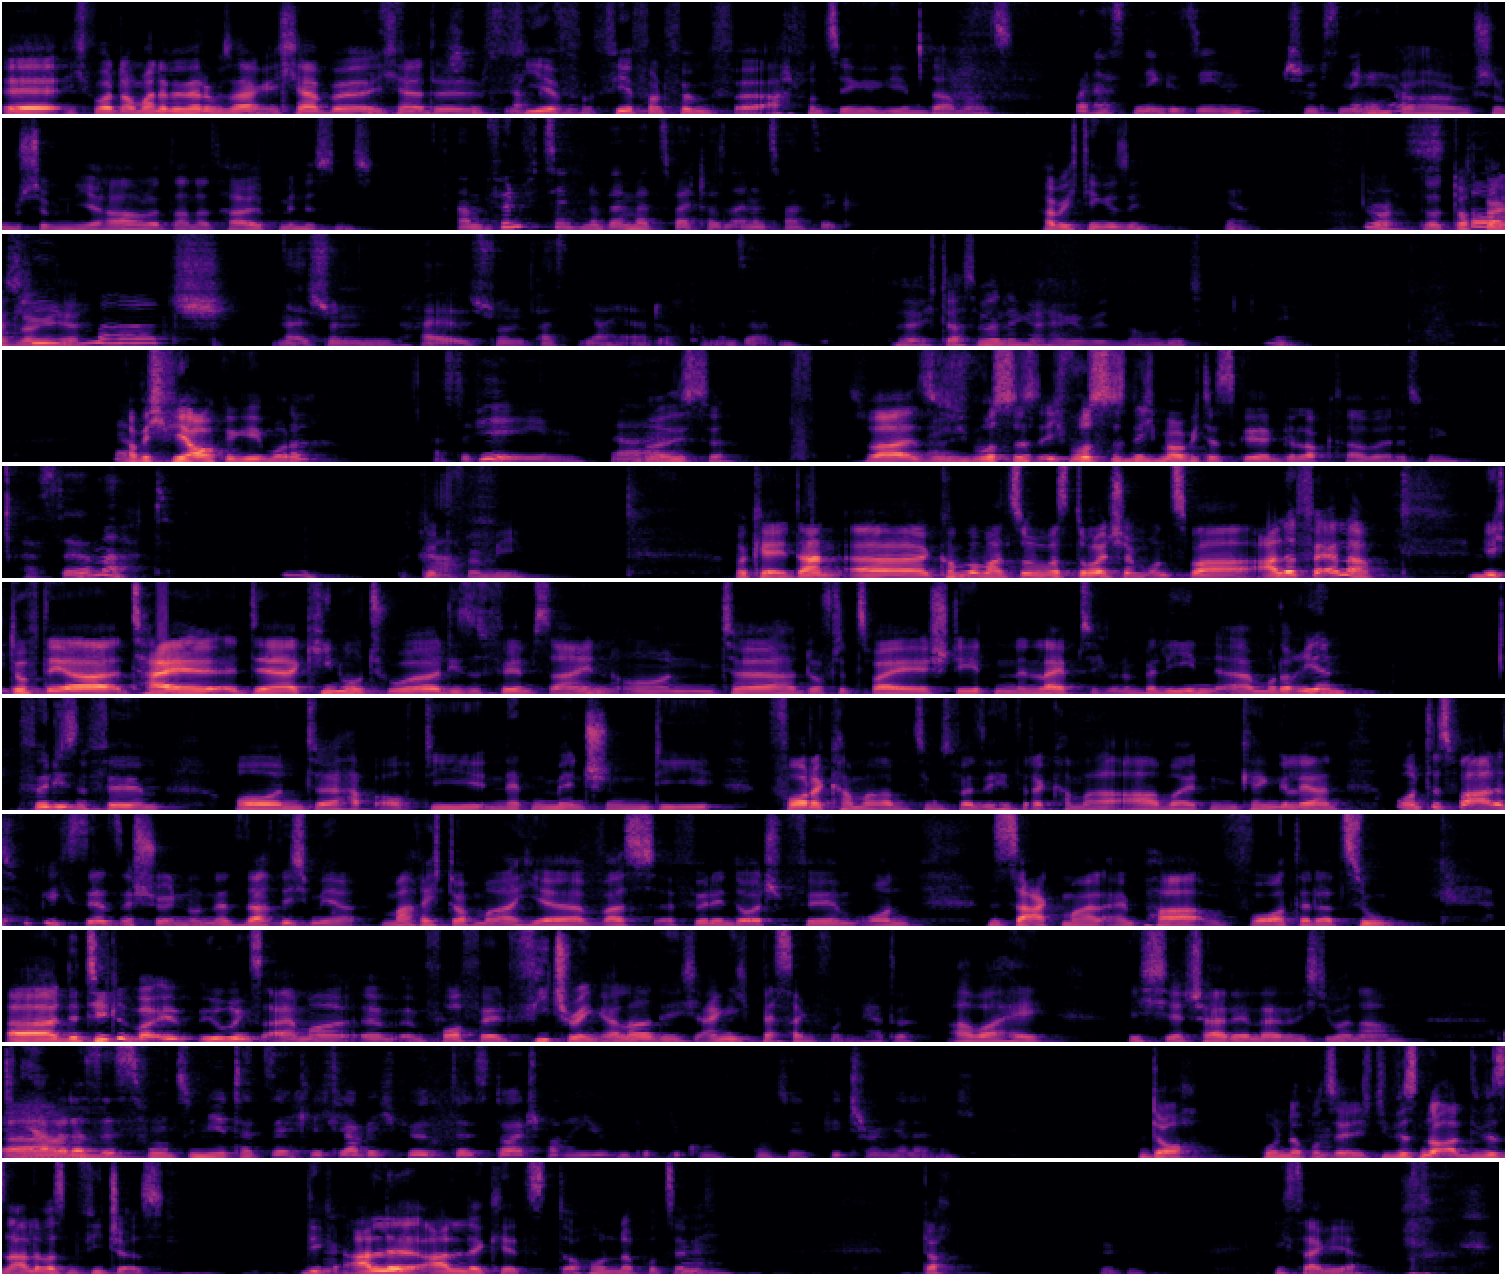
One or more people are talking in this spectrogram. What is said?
Äh, ich wollte noch meine Bewertung sagen. Ich habe, ich hatte vier, vier von fünf, äh, acht von zehn gegeben damals. Wann hast du den gesehen? Schon ein bisschen Oh, länger her? keine Ahnung, schon bestimmt ein Jahr oder anderthalb mindestens. Am 15. November 2021. Habe ich den gesehen? Ja. Ja, doch, doch gar nicht lange her. Much. Na, ist schon, ist schon fast ein Jahr her, doch, kann man sagen. Ja, ich dachte, es wäre länger her gewesen, aber gut. Nee. Ja. Habe ich vier auch gegeben, oder? Hast du viel gegeben. Ja, Ah, siehst du. Das war, also ich wusste es, ich wusste es nicht mal, ob ich das ge gelockt habe, deswegen. hast du gemacht. Good Brav. for me. Okay, dann äh, kommen wir mal zu was Deutschem und zwar Alle für Ella. Ich durfte ja Teil der Kinotour dieses Films sein und äh, durfte zwei Städten in Leipzig und in Berlin äh, moderieren für diesen Film und äh, habe auch die netten Menschen, die vor der Kamera bzw. hinter der Kamera arbeiten, kennengelernt. Und das war alles wirklich sehr, sehr schön. Und jetzt dachte ich mir, mache ich doch mal hier was für den deutschen Film und sag mal ein paar Worte dazu. Äh, der Titel war übrigens einmal ähm, im Vorfeld Featuring Ella, den ich eigentlich besser gefunden hätte. Aber hey, ich entscheide leider nicht über Namen. Ja, aber das Ähm, ist, funktioniert tatsächlich, glaube ich, für das deutschsprachige Jugendpublikum funktioniert Featuring Ella nicht. Doch, hundertprozentig. Die wissen doch, die wissen alle, was ein Feature ist. Die, alle, alle Kids, doch hundertprozentig. Mhm. Doch. Mhm. Ich sage ja.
